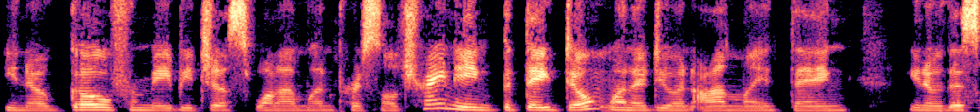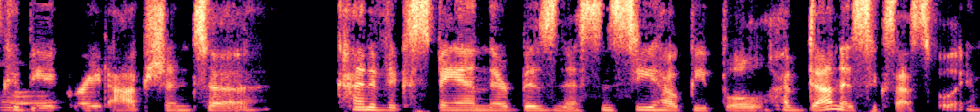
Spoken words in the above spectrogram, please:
you know, go from maybe just one-on-one personal training, but they don't want to do an online thing. You know, this could be a uh-huh. great option to kind of expand their business and see how people have done it successfully.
